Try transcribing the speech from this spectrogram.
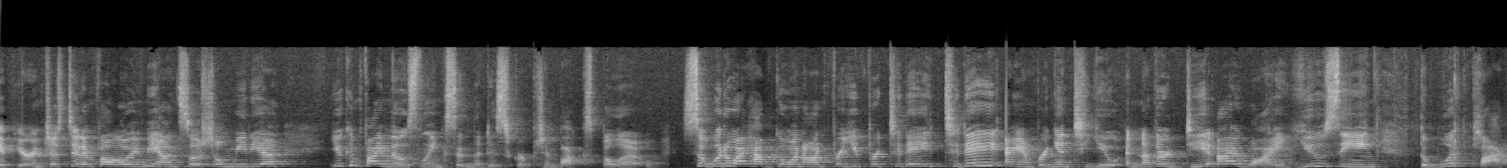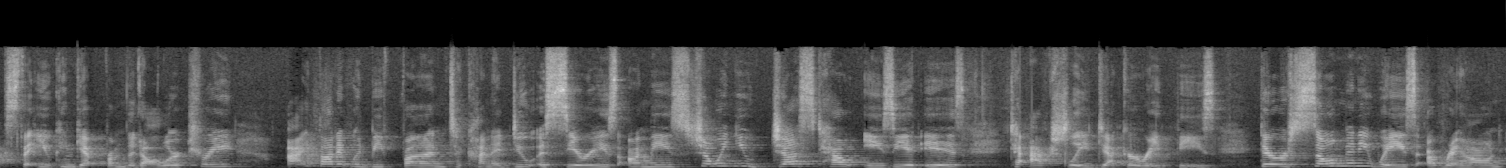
If you're interested in following me on social media, you can find those links in the description box below. So what do I have going on for you for today? Today I am bringing to you another DIY using the wood plaques that you can get from the Dollar Tree. I thought it would be fun to kind of do a series on these showing you just how easy it is to actually decorate these. There are so many ways around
